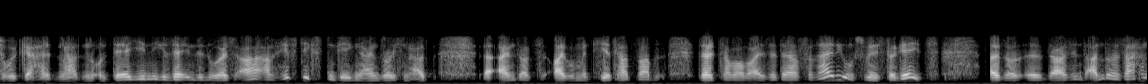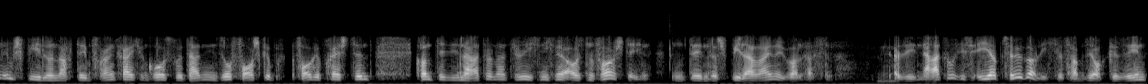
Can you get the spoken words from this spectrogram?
zurückgehalten hatten. Und derjenige, der in den USA am heftigsten gegen einen solchen Al äh, Einsatz argumentiert hat, war seltsamerweise der Verteidigungsminister Gates. Also äh, da sind andere Sachen im Spiel und nachdem Frankreich und Großbritannien so vorgeprescht sind, konnte die NATO natürlich nicht mehr außen vor stehen und denen das Spiel alleine überlassen. Also die NATO ist eher zögerlich, das haben Sie auch gesehen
